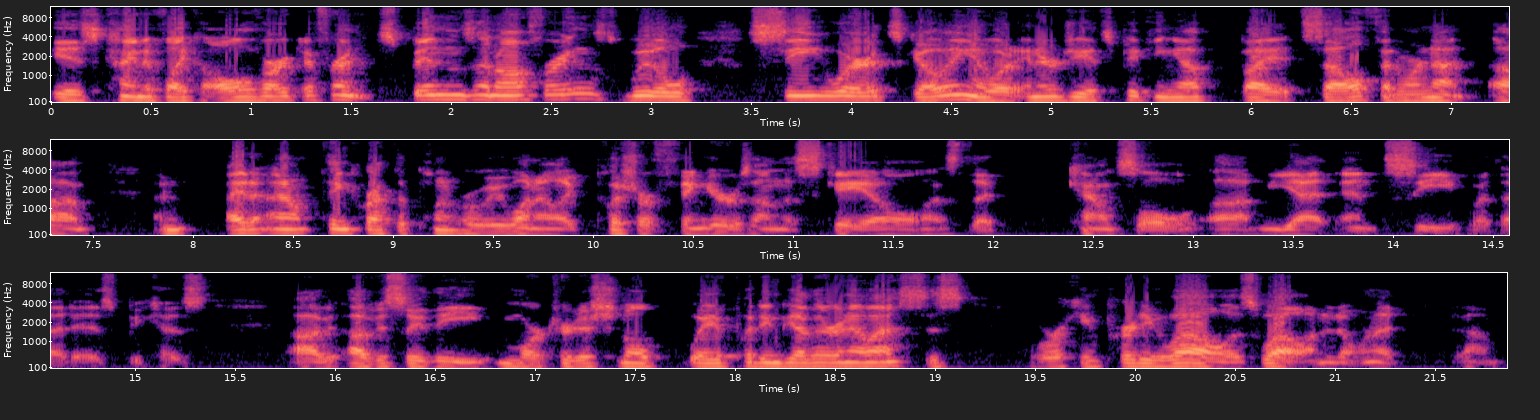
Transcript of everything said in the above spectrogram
is kind of like all of our different spins and offerings. We'll see where it's going and what energy it's picking up by itself. And we're not. Um, I don't think we're at the point where we want to like push our fingers on the scale as the council um, yet and see what that is because uh, obviously the more traditional way of putting together an OS is working pretty well as well, and I don't want to um,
